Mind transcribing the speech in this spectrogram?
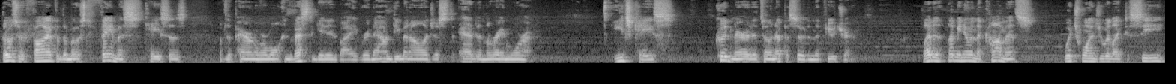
Those are five of the most famous cases of the paranormal investigated by renowned demonologists Ed and Lorraine Warren. Each case could merit its own episode in the future. Let, it, let me know in the comments which ones you would like to see,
